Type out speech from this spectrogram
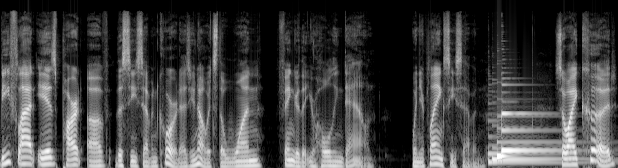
B flat is part of the C7 chord, as you know. It's the one finger that you're holding down when you're playing C7. So I could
